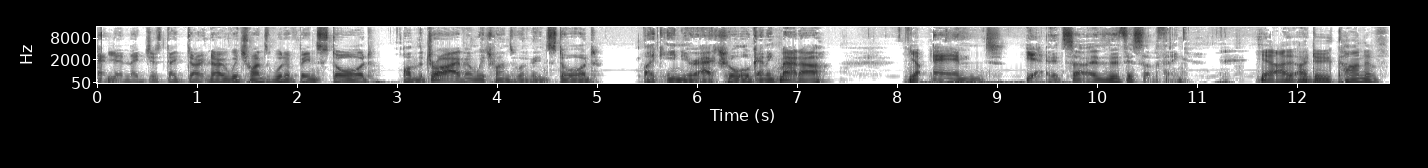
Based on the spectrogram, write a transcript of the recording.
And then they just they don't know which ones would have been stored on the drive and which ones would have been stored like in your actual organic matter Yep. and yeah it's uh, this sort of thing Yeah, I, I do kind of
